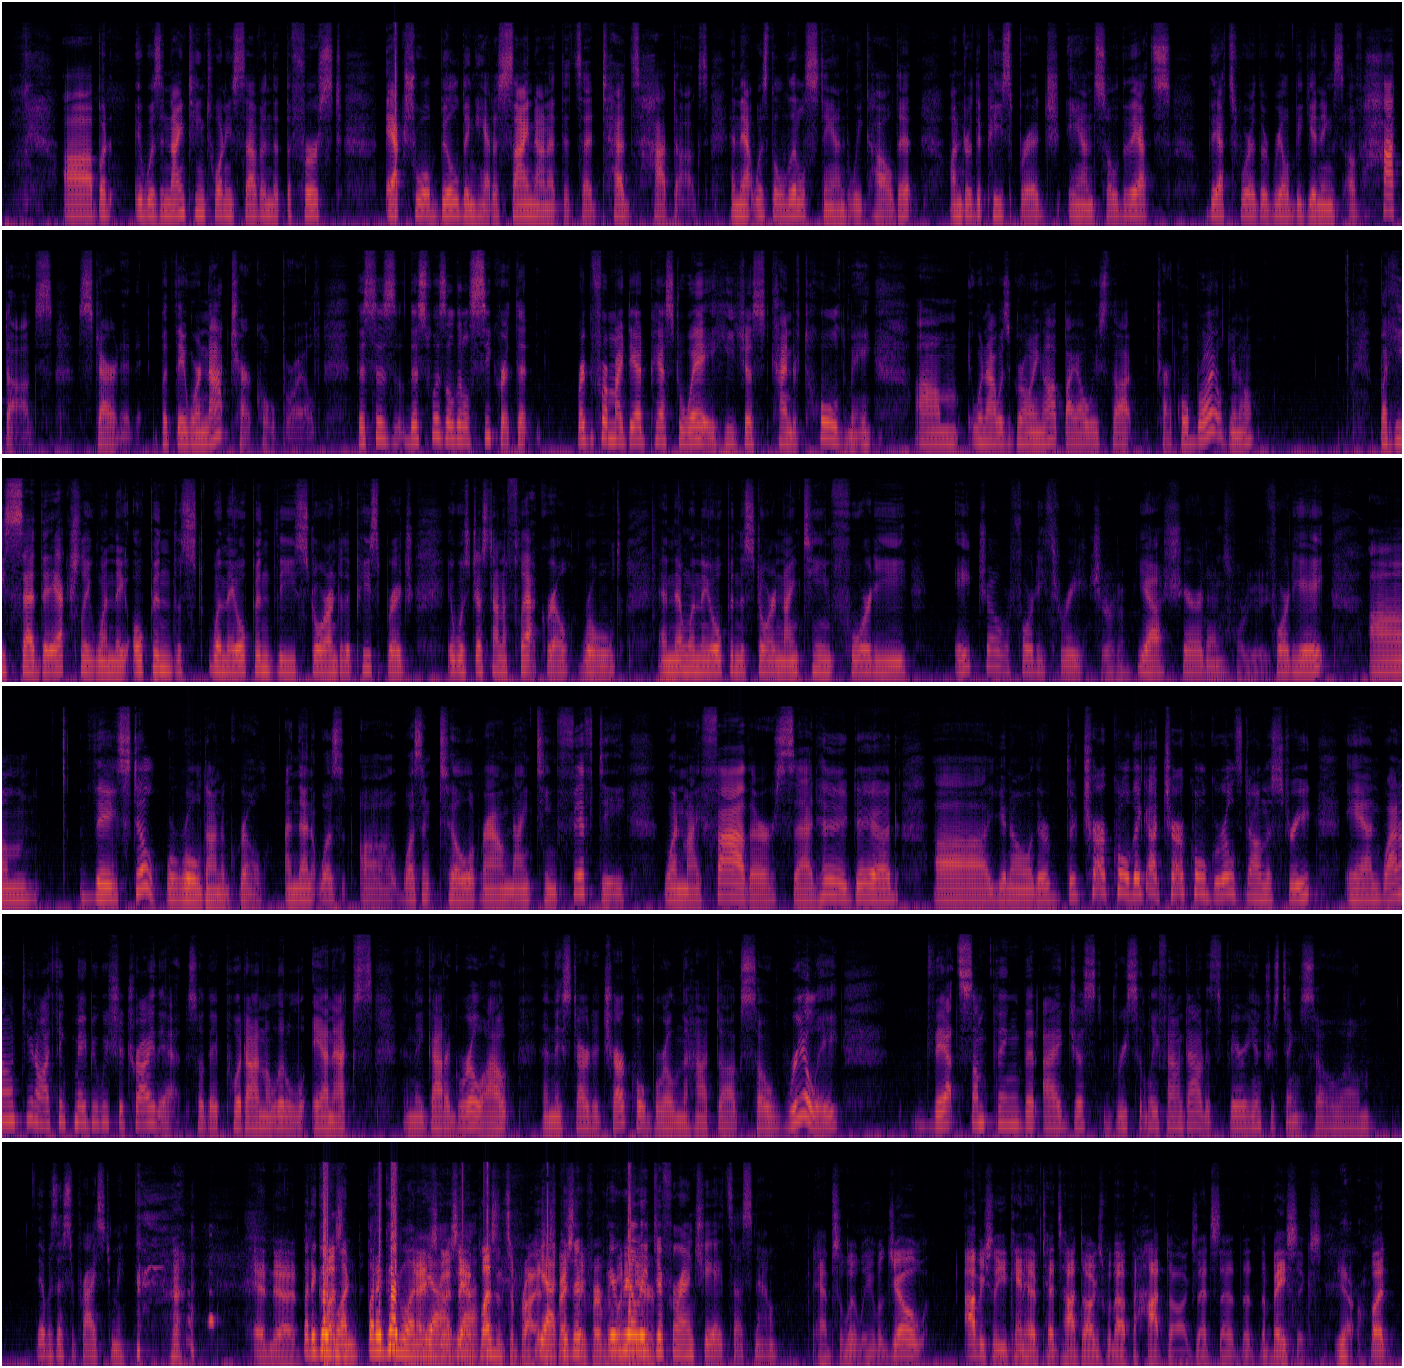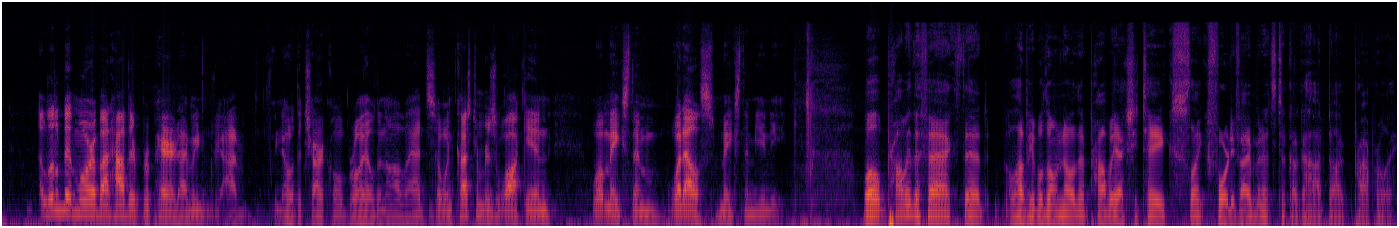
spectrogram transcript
Uh, but it was in 1927 that the first actual building had a sign on it that said Ted's Hot Dogs, and that was the little stand we called it under the Peace Bridge, and so that's that's where the real beginnings of hot dogs started. But they were not charcoal broiled. This is this was a little secret that right before my dad passed away, he just kind of told me. Um, when I was growing up, I always thought charcoal broiled, you know. But he said that actually, when they opened the st- when they opened the store under the Peace Bridge, it was just on a flat grill, rolled. And then when they opened the store in 1948, Joe or 43, Sheridan? yeah, Sheridan. 48. 48. Um, they still were rolled on a grill. And then it was uh, wasn't till around 1950 when my father said, "Hey, Dad, uh, you know they're they're charcoal. They got charcoal grills down the street, and why don't you know? I think maybe we should try that." So they put on a little annex and they got a grill out and they started charcoal broiling the hot dogs. So really, that's something that I just recently found out. It's very interesting. So um, it was a surprise to me. And uh, But a good pleasant- one. But a good one. I was yeah, going to say yeah. a pleasant surprise, Yeah, 'cause especially it, for everybody. it really here. differentiates us now. Absolutely. Well, Joe, obviously you can't have Ted's hot dogs without the hot dogs. That's uh, the the basics. Yeah. But a little bit more about how they're prepared. I mean, I, we know the charcoal broiled and all that. So when customers walk in, what makes them? What else makes them unique? Well, probably the fact that a lot of people don't know that it probably actually takes like 45 minutes to cook a hot dog properly.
